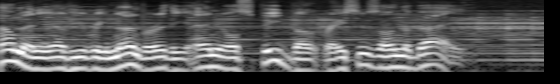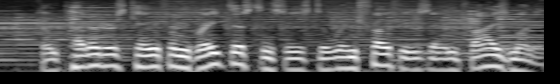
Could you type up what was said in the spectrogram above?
How many of you remember the annual speedboat races on the bay? Competitors came from great distances to win trophies and prize money.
